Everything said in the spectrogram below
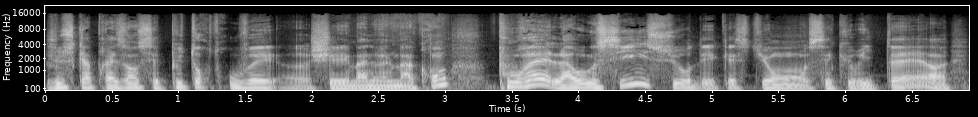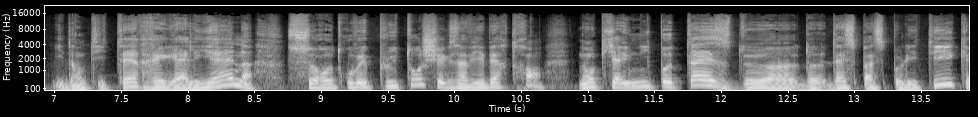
jusqu'à présent, s'est plutôt retrouvée euh, chez Emmanuel Macron, pourrait, là aussi, sur des questions sécuritaires, identitaires, régalienne se retrouvait plutôt chez Xavier Bertrand. Donc il y a une hypothèse de, d'espace politique.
